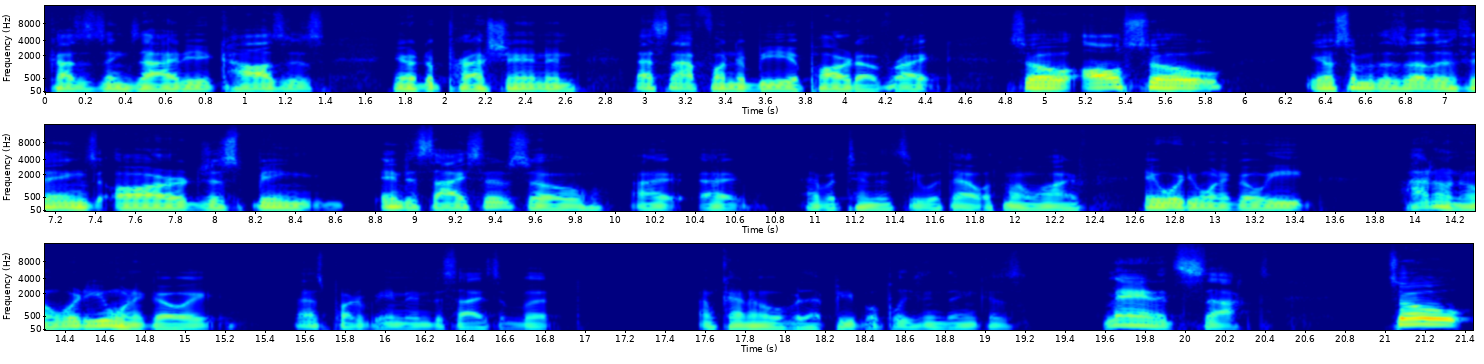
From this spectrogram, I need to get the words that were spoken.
causes anxiety. It causes, you know, depression, and that's not fun to be a part of, right? So also, you know, some of those other things are just being indecisive. So I, I have a tendency with that with my wife. Hey, where do you want to go eat? I don't know. Where do you want to go eat? That's part of being indecisive, but I'm kind of over that people pleasing thing because man, it sucked. So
